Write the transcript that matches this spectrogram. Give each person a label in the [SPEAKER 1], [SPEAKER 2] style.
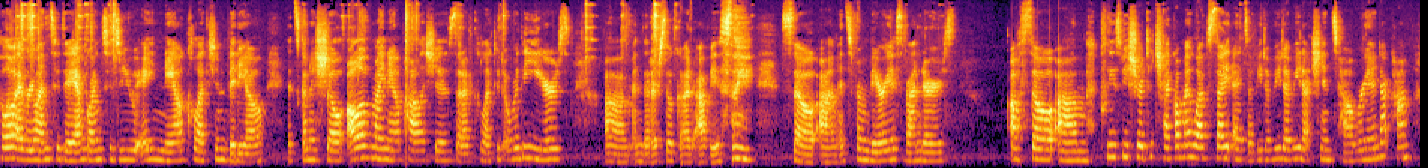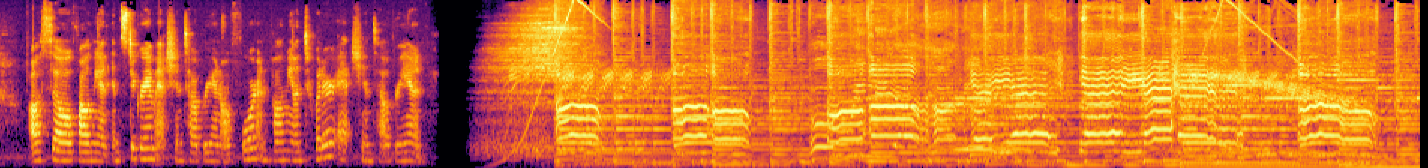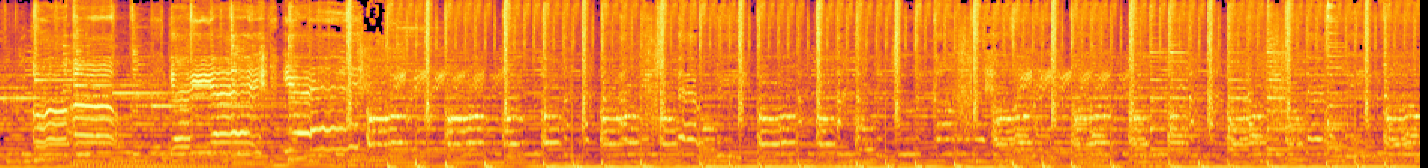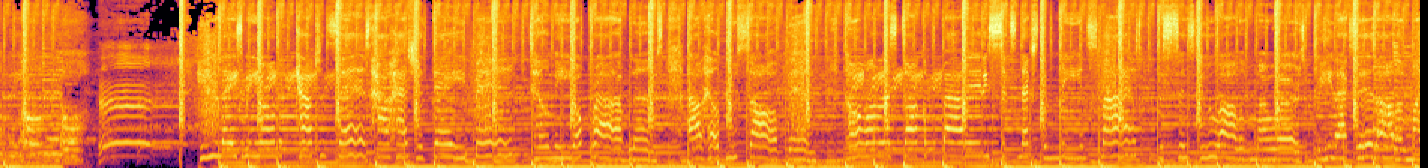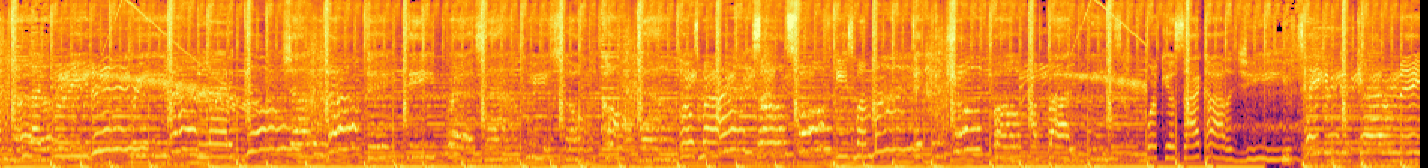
[SPEAKER 1] Hello everyone, today I'm going to do a nail collection video. It's going to show all of my nail polishes that I've collected over the years um, and that are so good obviously. So um, it's from various vendors. Also, um, please be sure to check out my website at www.chantelbreanne.com. Also, follow me on Instagram at chantelbreanne04 and follow me on Twitter at chantelbreanne. Oh.
[SPEAKER 2] Your psychology. You've taken good care of me,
